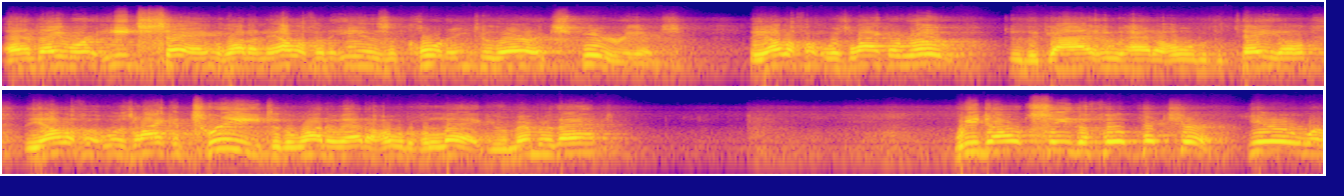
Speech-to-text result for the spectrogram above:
And they were each saying what an elephant is according to their experience. The elephant was like a rope to the guy who had a hold of the tail. The elephant was like a tree to the one who had a hold of a leg. You remember that? We don't see the full picture. Here were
